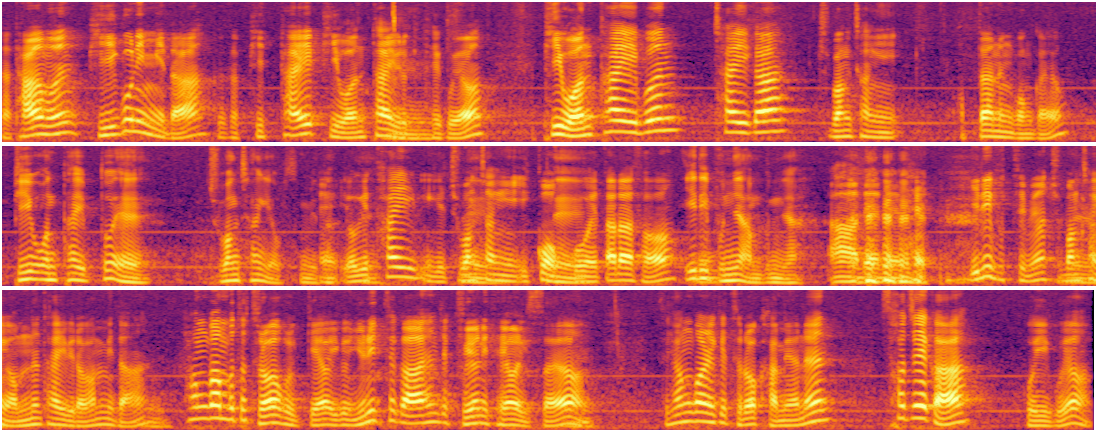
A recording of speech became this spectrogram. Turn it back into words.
자 다음은 B군입니다. 그래서 B 타입, B1 타입 이렇게 네. 되고요. B1 타입은 차이가 주방창이 없다는 건가요? B1 타입도 예, 주방창이 없습니다. 네, 여기 네. 타입 이게 주방창이 있고 네. 없고에 따라서 1이 네. 붙냐 안 붙냐. 아, 네 네. 1이 붙으면 주방창이 네. 없는 타입이라고 합니다. 현관부터 들어가 볼게요. 이건 유니트가 현재 구현이 되어 있어요. 네. 현관 이렇게 들어가면은 서재가 보이고요.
